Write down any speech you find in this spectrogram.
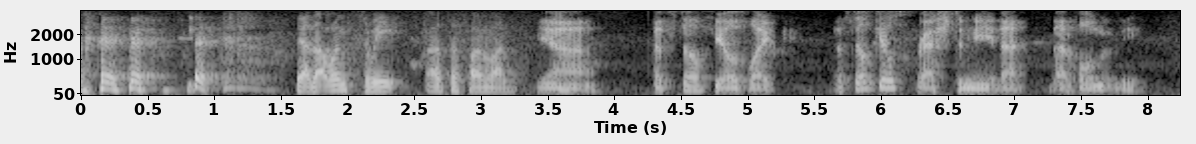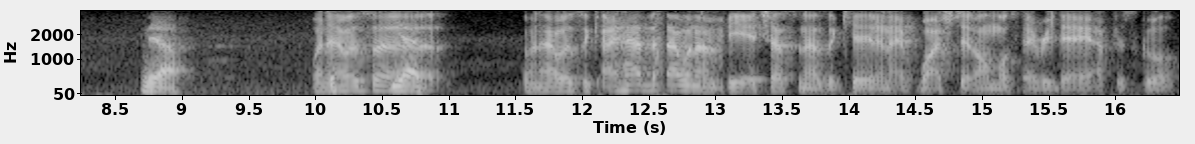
Yeah. yeah, that one's sweet. That's a fun one. yeah, that still feels like that still feels fresh to me. That that whole movie. Yeah. When I was uh, yeah. When I was I had that one on VHS when I was a kid, and I watched it almost every day after school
